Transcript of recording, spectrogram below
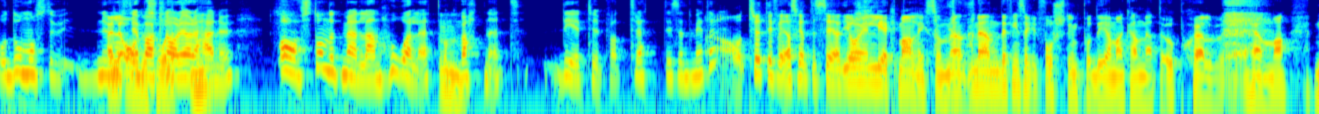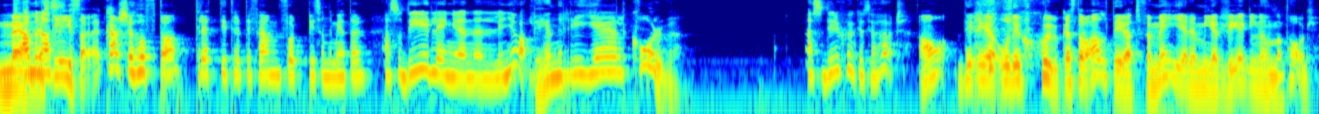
Och då måste vi... Nu Eller måste jag bara klargöra det här Mm. nu. Avståndet mellan hålet och vattnet, det är typ vad, 30 centimeter? Ja, 35, jag ska inte säga att jag är en lekman liksom, men, men det finns säkert forskning på det man kan mäta upp själv eh, hemma. Men, men jag alltså- skulle gissa, kanske höfta 30, 35, 40 centimeter. Alltså det är längre än en linjal. Det är en rejäl korv. Alltså det är det sjukaste jag har hört. Ja, det är, och det sjukaste av allt är att för mig är det mer regel än undantag.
